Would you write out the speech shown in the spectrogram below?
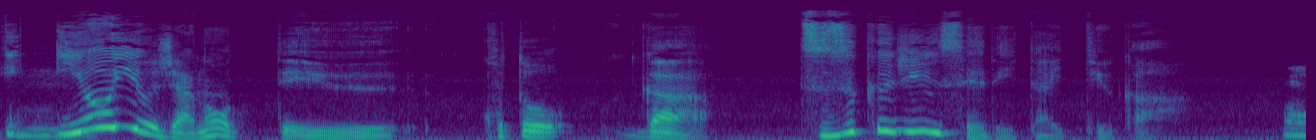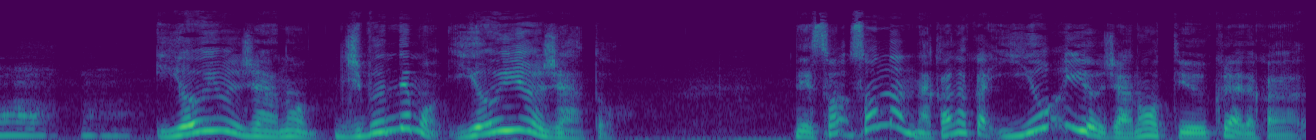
いうん。いよいよじゃのうっていうことが続く人生でいたいっていうか、いよいよじゃの、自分でもいよいよじゃと。で、そ、そんなんなかなかいよいよじゃのっていうくらいだから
